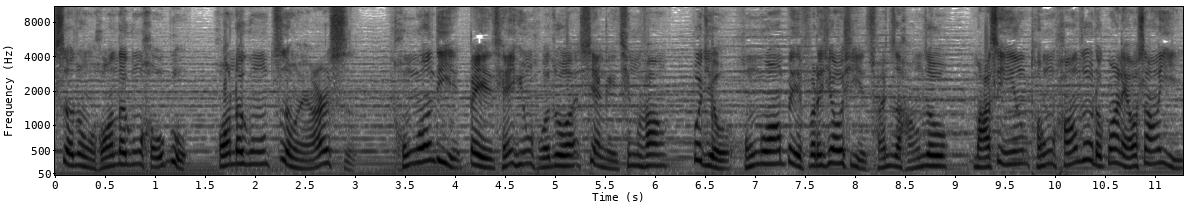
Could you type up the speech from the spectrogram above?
射中黄德公喉部，黄德公自刎而死。弘光帝被田雄活捉，献给清方。不久，弘光被俘的消息传至杭州，马士英同杭州的官僚商议，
